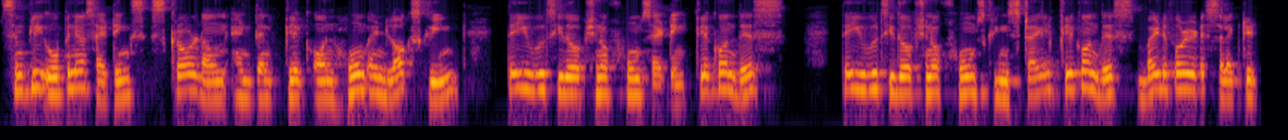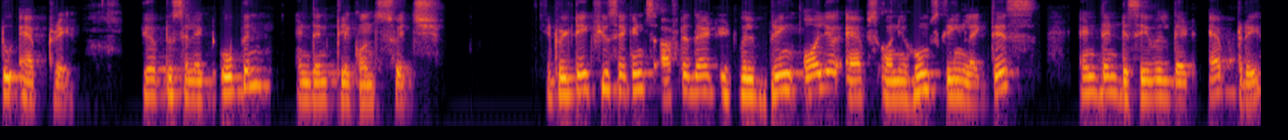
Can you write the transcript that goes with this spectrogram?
Simply open your settings, scroll down and then click on home and lock screen. There you will see the option of home setting. Click on this. There you will see the option of home screen style. Click on this. By default it is selected to app tray. You have to select open and then click on switch. It will take few seconds. After that it will bring all your apps on your home screen like this and then disable that app tray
